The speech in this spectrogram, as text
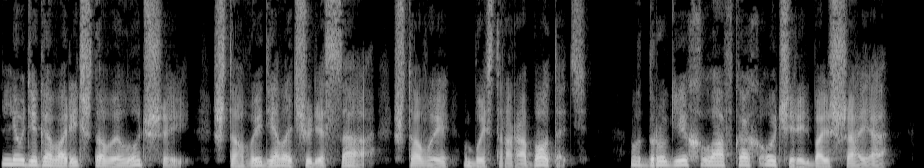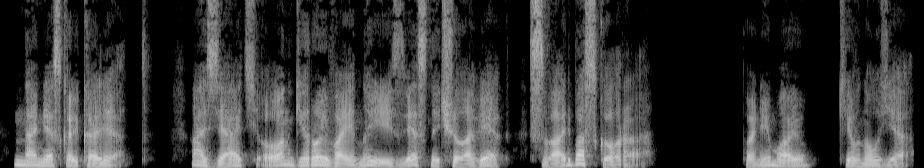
Люди говорят, что вы лучший, что вы делать чудеса, что вы быстро работать. В других лавках очередь большая, на несколько лет. А зять, он герой войны и известный человек, свадьба скоро. «Понимаю», — кивнул я.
